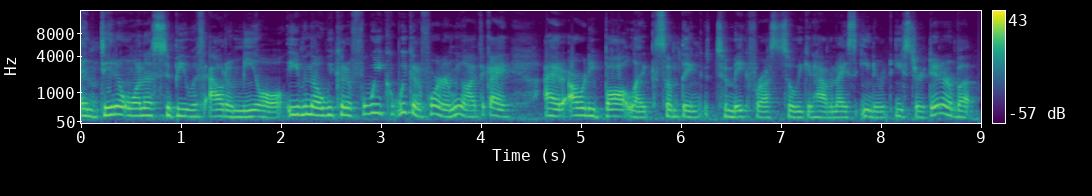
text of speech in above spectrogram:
and didn't want us to be without a meal even though we could afford we could, we could afford a meal i think i i had already bought like something to make for us so we could have a nice easter, easter dinner but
